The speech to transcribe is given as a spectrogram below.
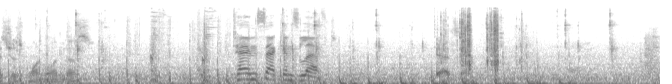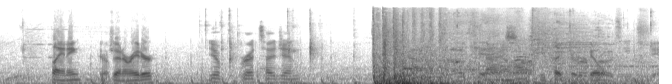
it's just one one this. Ten seconds left. Yeah, it's. Planning, Yep. generator. Yep, right side gen. Okay. Nice. He played for the kill. Protein shake.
